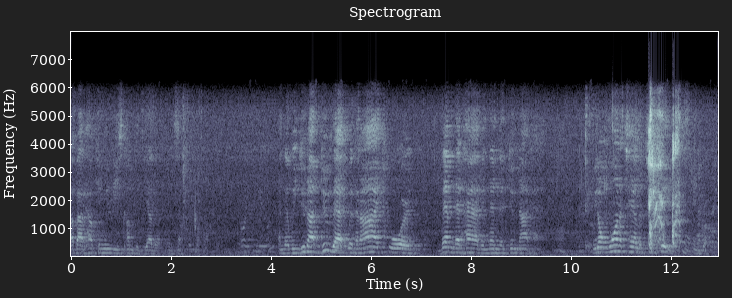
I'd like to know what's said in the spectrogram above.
about how communities come together in Central New And that we do not do that with an eye toward them that have and them that do not have. We don't want a tale of two cities in Brooklyn.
